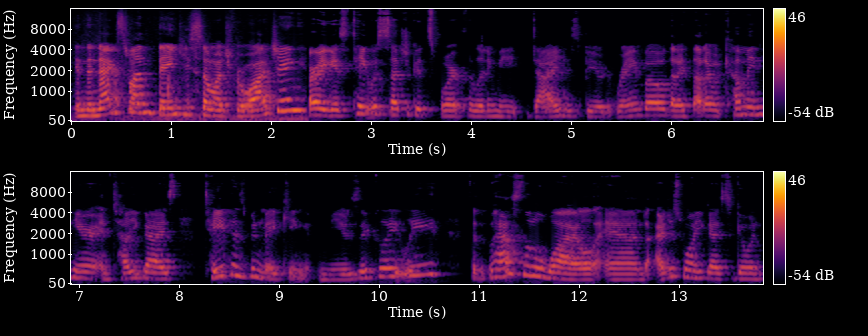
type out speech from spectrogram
in the next one. Thank you so much for watching. Alright guys, Tate was such a good sport for letting me dye his beard rainbow that I thought I would come in here and tell you guys Tate has been making music lately for the past little while and I just want you guys to go and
